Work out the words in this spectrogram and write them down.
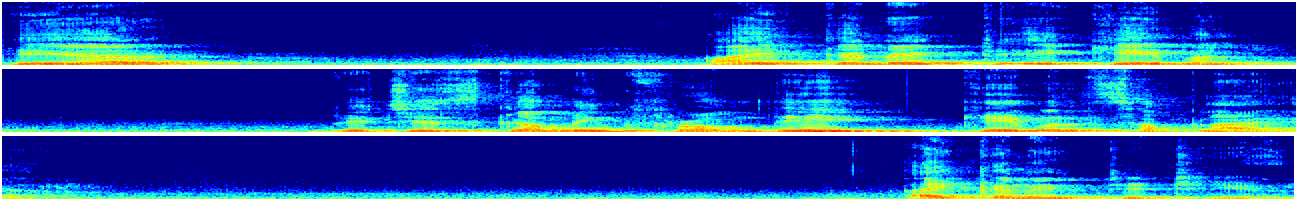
here I connect a cable which is coming from the cable supplier. I connect it here.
